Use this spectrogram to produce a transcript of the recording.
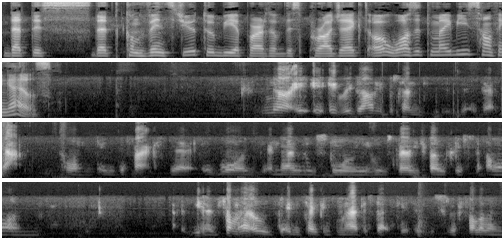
that is that convinced you to be a part of this project, or was it maybe something else? No, it, it was 100 percent that, that point. It was the fact that it was a Enola story. It was very focused on, you know, from her. It was taken from her perspective. It was sort of following,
